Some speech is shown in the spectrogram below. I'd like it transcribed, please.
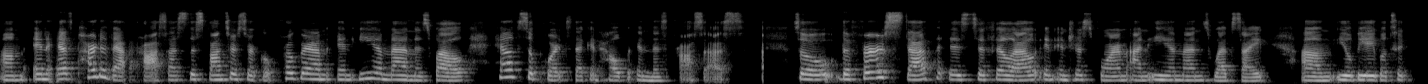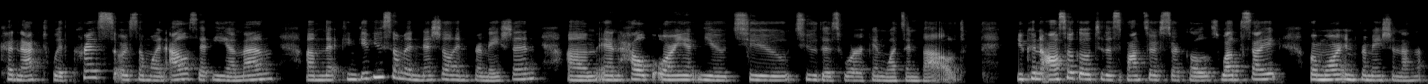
Um, and as part of that process, the Sponsor Circle program and EMM as well have supports that can help in this process. So the first step is to fill out an interest form on EMM's website. Um, you'll be able to connect with Chris or someone else at EMM um, that can give you some initial information um, and help orient you to, to this work and what's involved. You can also go to the Sponsor Circles website for more information on,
